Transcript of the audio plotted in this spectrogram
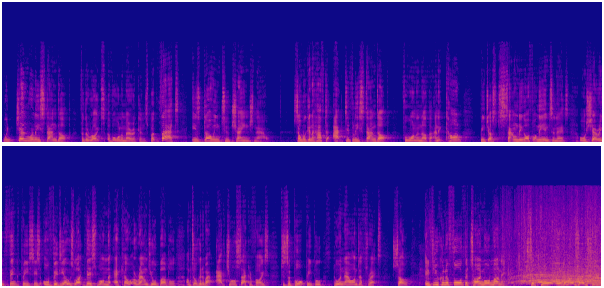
would generally stand up for the rights of all Americans. But that is going to change now. So we're going to have to actively stand up for one another. And it can't be just sounding off on the internet or sharing think pieces or videos like this one that echo around your bubble. I'm talking about actual sacrifice to support people who are now under threat. So, if you can afford the time or money, support organisations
